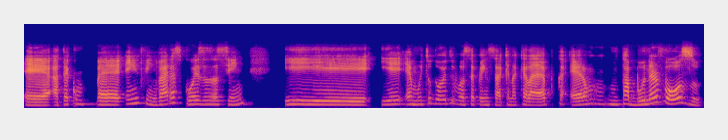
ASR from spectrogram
É, até com, é, enfim, várias coisas assim. E, e é muito doido você pensar que naquela época era um, um tabu nervoso.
